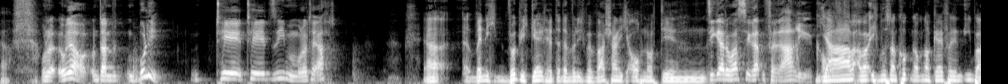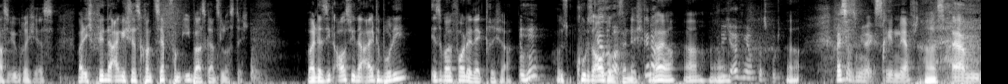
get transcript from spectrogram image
ja. Und, oh ja, und dann ein Bulli. T, T7 oder T8. Ja, äh, wenn ich wirklich Geld hätte, dann würde ich mir wahrscheinlich auch noch den. Digga, du hast hier gerade einen Ferrari gekauft. Ja, aber ich muss mal gucken, ob noch Geld für den E-Bus übrig ist. Weil ich finde eigentlich das Konzept vom E-Bus ganz lustig. Weil der sieht aus wie eine alte Bulli, ist aber voll elektrischer. Mhm. Das ist ein cooles Auto, finde ich. Genau. Ja, ja, ja. ja. Finde ich irgendwie auch ganz gut. Ja. Weißt du, was mich extrem nervt? Was? Ähm,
